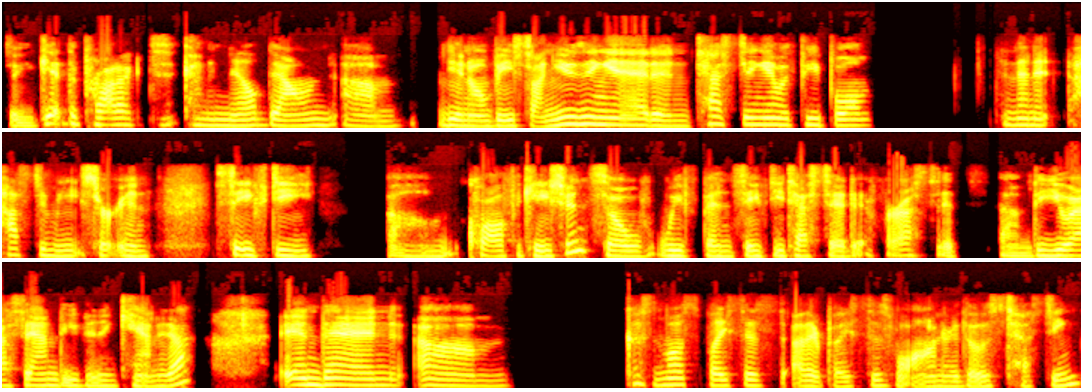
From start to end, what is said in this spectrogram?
So you get the product kind of nailed down, um, you know, based on using it and testing it with people. And then it has to meet certain safety um, qualifications. So we've been safety tested for us, it's um, the US and even in Canada. And then um, because most places, other places will honor those testing.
